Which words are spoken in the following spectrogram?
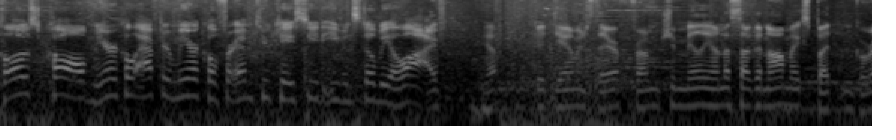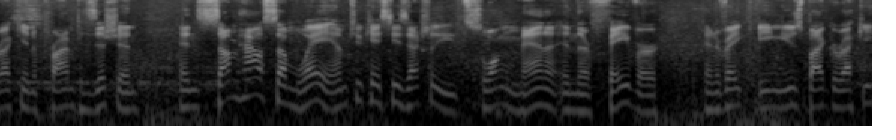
close call, miracle after miracle for M2KC to even still be alive. Yep, good damage there from Jamili on the Thuganomics, but Gorecki in a prime position. And somehow, some way, M2KC has actually swung mana in their favor. Innervate being used by Gorecki,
